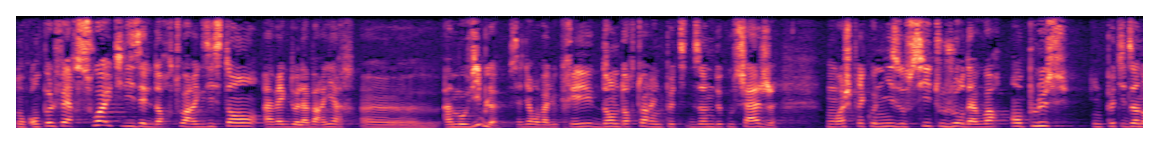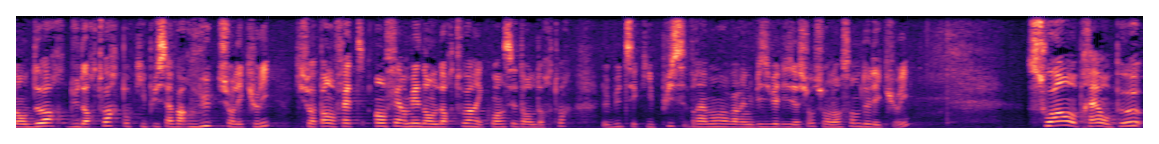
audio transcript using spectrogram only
Donc on peut le faire soit utiliser le dortoir existant avec de la barrière euh, amovible, c'est-à-dire on va lui créer dans le dortoir une petite zone de couchage moi, je préconise aussi toujours d'avoir en plus une petite zone en dehors du dortoir pour qu'il puisse avoir vue sur l'écurie, qu'il soit pas en fait enfermé dans le dortoir et coincé dans le dortoir. Le but, c'est qu'il puisse vraiment avoir une visualisation sur l'ensemble de l'écurie. Soit après, on peut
